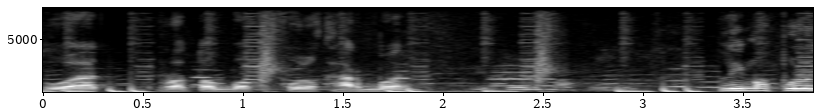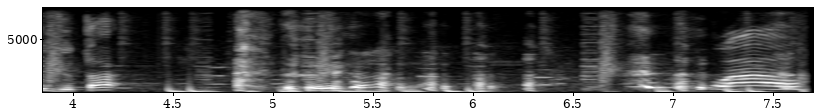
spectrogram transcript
Buat rotobok full karbon. Itu 50 50 juta? Wow.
